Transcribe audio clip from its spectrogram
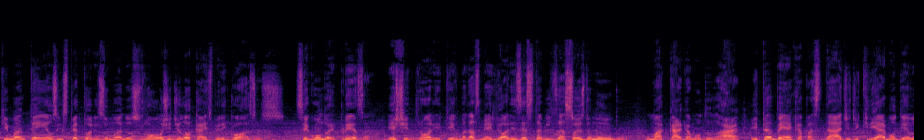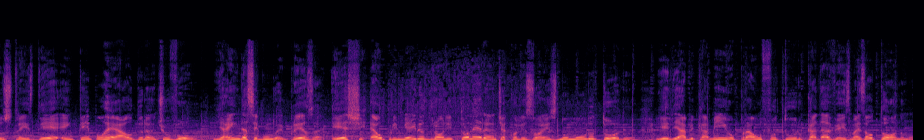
que mantenha os inspetores humanos longe de locais perigosos. Segundo a empresa, este drone tem uma das melhores estabilizações do mundo, uma carga modular e também a capacidade de criar modelos 3D em tempo real durante o voo. E ainda segundo a empresa, este é o primeiro drone tolerante a colisões no mundo todo, e ele abre caminho para um futuro cada vez mais autônomo.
